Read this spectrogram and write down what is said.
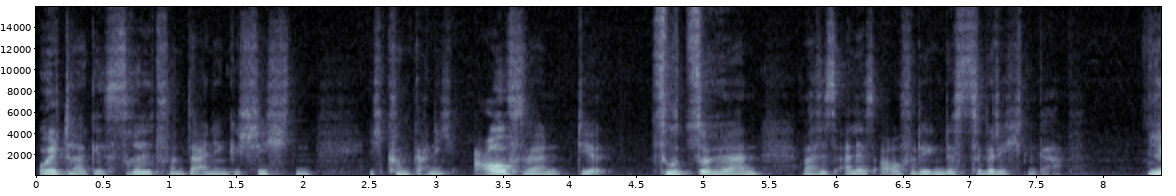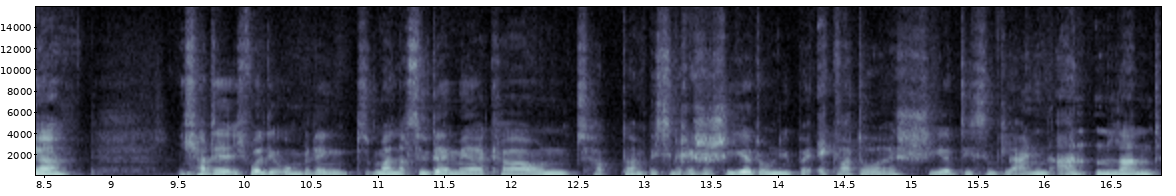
ultra gesrillt von deinen Geschichten. Ich konnte gar nicht aufhören, dir zuzuhören, was es alles Aufregendes zu berichten gab. Ja, ich hatte, ich wollte unbedingt mal nach Südamerika und habe da ein bisschen recherchiert und über Ecuador recherchiert, diesem kleinen Andenland.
